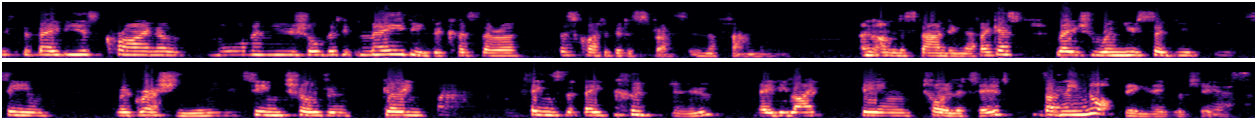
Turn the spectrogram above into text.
if the baby is crying more than usual, that it may be because there are there's quite a bit of stress in the family, and understanding that. I guess Rachel, when you said you, you'd seen regression, you mean you've seen children going back from things that they could do, maybe like being toileted, suddenly not being able to. Yes.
